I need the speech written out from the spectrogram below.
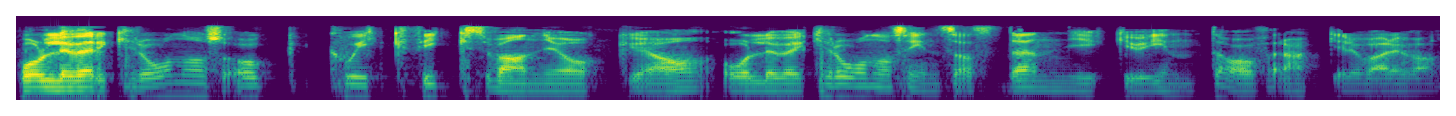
Oliver Kronos och Quick Fix vann ju och ja, Oliver Kronos insats, den gick ju inte av för hacker i varje fall.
